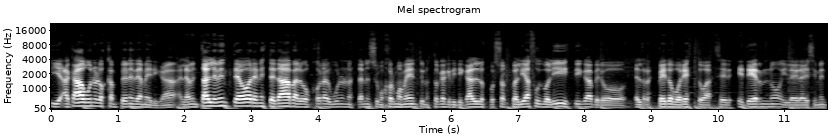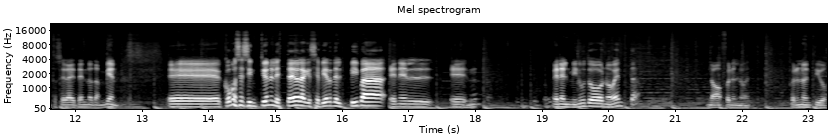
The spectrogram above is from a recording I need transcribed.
y a cada uno de los campeones de América. ¿eh? Lamentablemente ahora en esta etapa a lo mejor algunos no están en su mejor momento y nos toca criticarlos por su actualidad futbolística, pero el respeto por esto va a ser eterno y el agradecimiento será eterno también. Eh, ¿Cómo se sintió en el estadio a la que se pierde el Pipa en el, en, en el minuto 90? No, fue en el 90. Fue en el 92.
